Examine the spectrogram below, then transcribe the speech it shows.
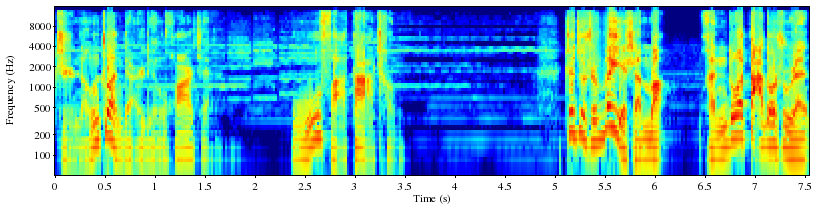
只能赚点零花钱，无法大成。这就是为什么很多大多数人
